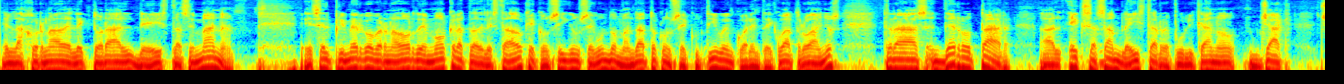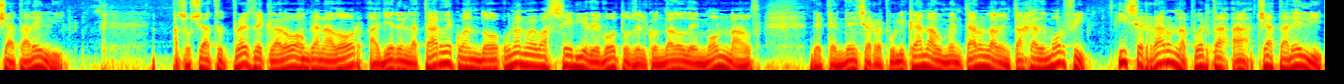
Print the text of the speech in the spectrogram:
en la jornada electoral de esta semana. Es el primer gobernador demócrata del estado que consigue un segundo mandato consecutivo en 44 años, tras derrotar al ex asambleísta republicano Jack Chattarelli. Associated Press declaró a un ganador ayer en la tarde cuando una nueva serie de votos del condado de Monmouth de tendencia republicana aumentaron la ventaja de Murphy y cerraron la puerta a Chattarelli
